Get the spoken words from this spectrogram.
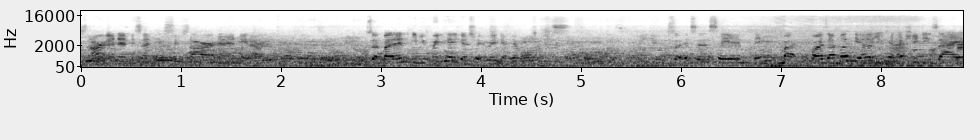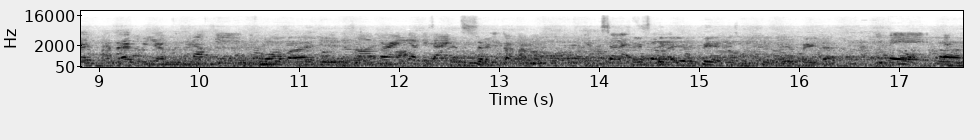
6R, and then this one is 6R and 8R. So, but then if you print here, you can straight away get your pictures. So it's the same thing, but for example here, you can actually design multi, More variety of designs. So let's Same thing say you pay this machine or you pay that. you pay, Uh,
